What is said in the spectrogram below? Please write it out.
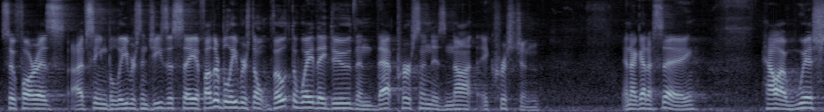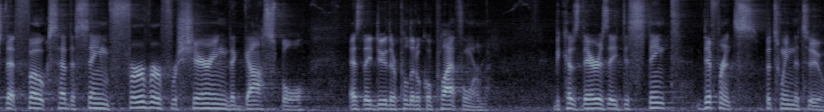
so far as I've seen believers in Jesus say if other believers don't vote the way they do, then that person is not a Christian. And I gotta say, how I wish that folks had the same fervor for sharing the gospel as they do their political platform, because there is a distinct difference between the two.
